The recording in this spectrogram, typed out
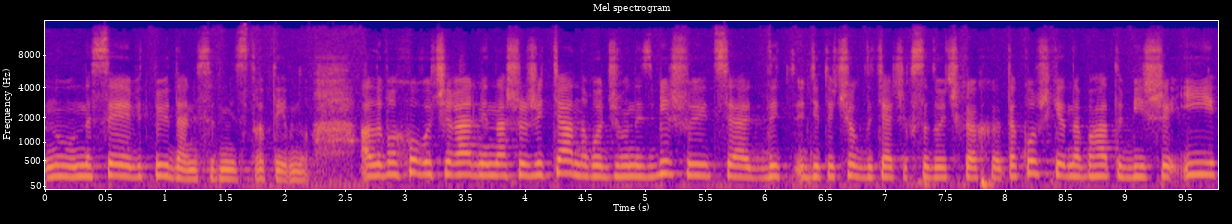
ну, несе відповідальність адміністративну. Але враховуючи реальні наше життя, народжуваність збільшується, діточок в дитячих садочках також є набагато більше. І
